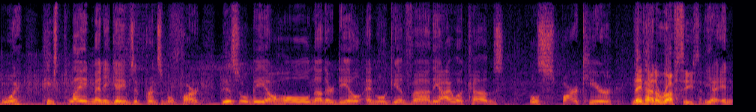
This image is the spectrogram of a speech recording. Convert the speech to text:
boy, he's played many games at Principal Park. This will be a whole nother deal, and will give uh, the Iowa Cubs a little spark here. They've And- had a rough season. Yeah, and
